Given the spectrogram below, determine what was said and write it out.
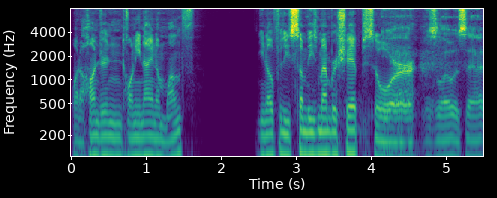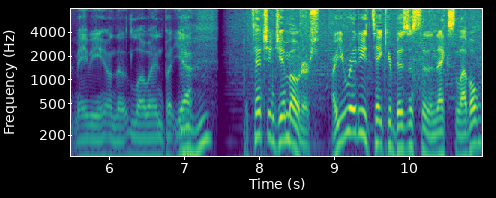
what 129 a month. You know, for these some of these memberships or Yeah, as low as that, maybe on the low end. But yeah. Mhm. Attention gym owners, are you ready to take your business to the next level?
